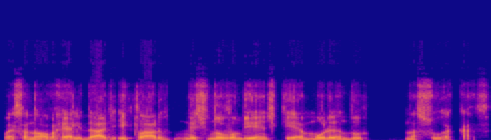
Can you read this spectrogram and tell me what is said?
com essa nova realidade e, claro, nesse novo ambiente que é morando na sua casa.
